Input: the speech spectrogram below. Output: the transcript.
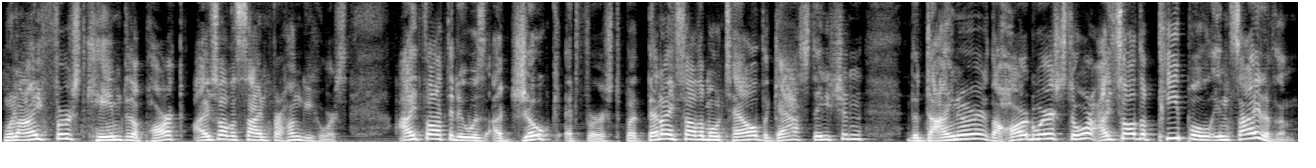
When I first came to the park, I saw the sign for Hungry Horse. I thought that it was a joke at first, but then I saw the motel, the gas station, the diner, the hardware store. I saw the people inside of them.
